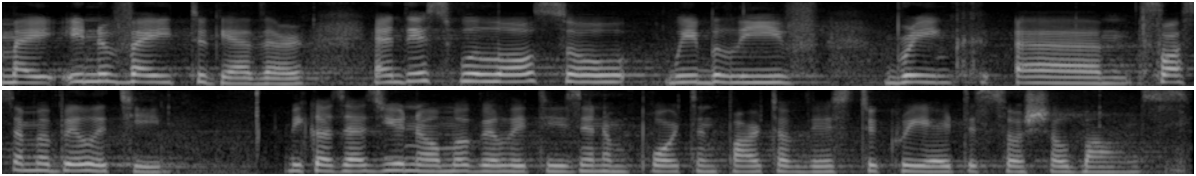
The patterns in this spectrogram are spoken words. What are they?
may innovate together. And this will also, we believe, bring um, foster mobility. Because as you know, mobility is an important part of this to create the social bonds.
